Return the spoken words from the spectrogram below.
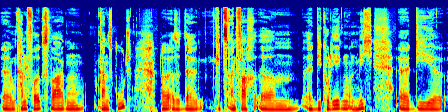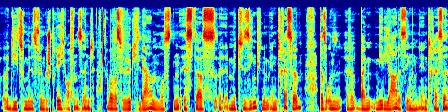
äh, kann Volkswagen ganz gut. Ne, also da gibt es einfach ähm, äh, die Kollegen und mich, äh, die, die zumindest für ein Gespräch offen sind. Aber was wir wirklich lernen mussten, ist, dass äh, mit sinkendem Interesse, dass uns äh, beim mediales sinkenden Interesse,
